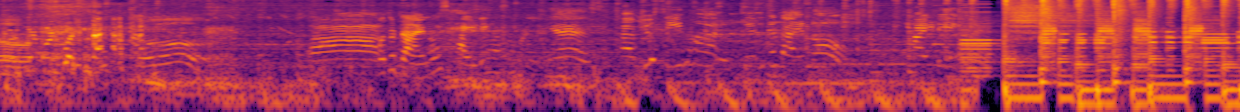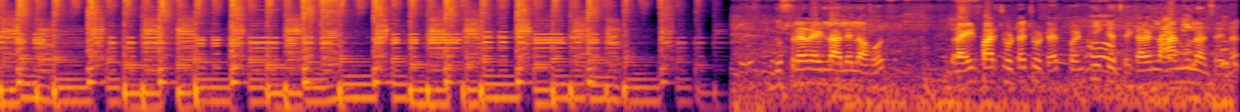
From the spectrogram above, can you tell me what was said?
हो. Dino hiding. दुसऱ्या राईडला आलेलो आहोत. राईड फार छोट्या छोट्या आहेत पण ठीकच आहे कारण लहान मुलांचं आहे ना?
